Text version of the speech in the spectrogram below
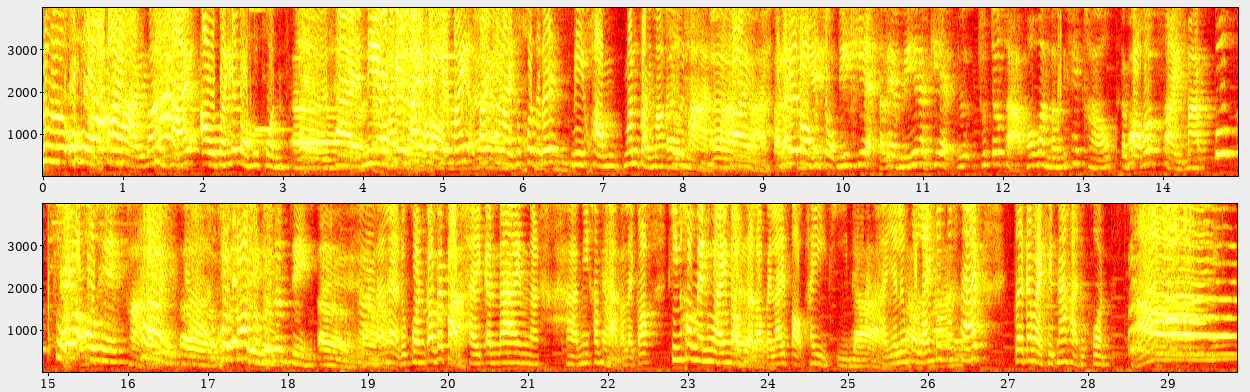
คือโอ้โหสไตล์หลากหลายมากสุดท้ายเอาไปให้ลองทุกคนเออใช่เนี่ยโอเคไหมาให้โอก่นเคไหมไซส์อะไรทุกคนจะได้มีความมั่นใจมากเออขึ้นผ่านเออใช่ผ่านเอาไปให้ลองคือจบนี้เครียดแต่เรื่องนี้นะเครียดชุดเจ้าสาวเพราะมันมันไม่ใช่เขาแต่พอเขาใส่มาปุ๊บสวยก็โอเคผ่านใช่เออทุกคนรอดหมดเลยเรื่องจริงเออใช่นั่นแหละทุกคนก็ไปปรับใช้กันได้นะคะ มีคำถามอะไรก็ทิ้งคอมเมนต์ไว้เนาะเออเผื่อเราไปไล่ตอบให้อีกทีหนึงนะคะได้อย่าลืมกดไลค์กด subscribe เจอกันใหม่คลิปหน้าค่ะทุกคน บ๊ายบาย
